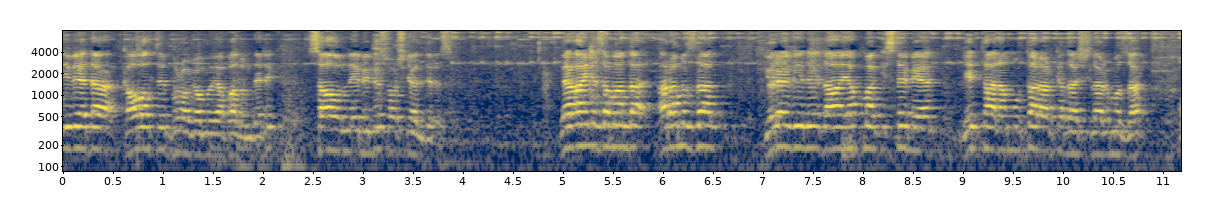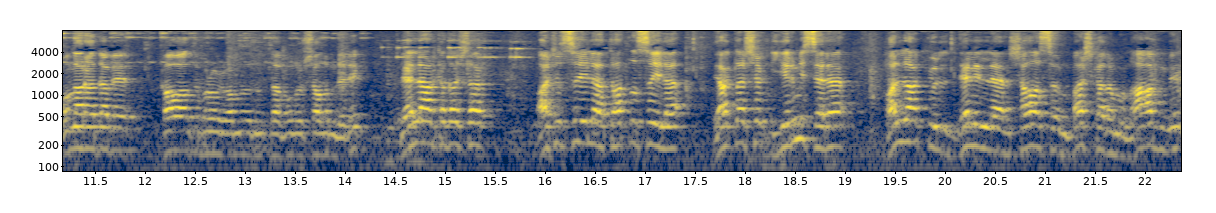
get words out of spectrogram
bir veda kahvaltı programı yapalım dedik. Sağ olun hepiniz, hoş geldiniz. Ve aynı zamanda aramızdan görevini daha yapmak istemeyen bir tane muhtar arkadaşlarımız var. Onlara da bir kahvaltı programında buluşalım dedik. Değerli arkadaşlar acısıyla tatlısıyla yaklaşık 20 sene Halil Akgül denilen şahsın, başkanımın, abimin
